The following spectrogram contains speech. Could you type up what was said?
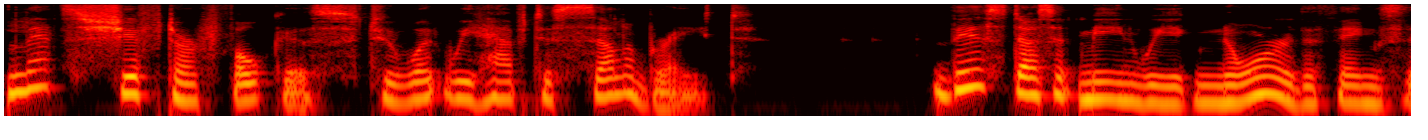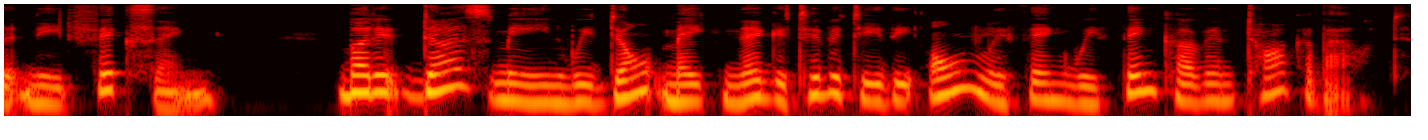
Let's shift our focus to what we have to celebrate. This doesn't mean we ignore the things that need fixing, but it does mean we don't make negativity the only thing we think of and talk about.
